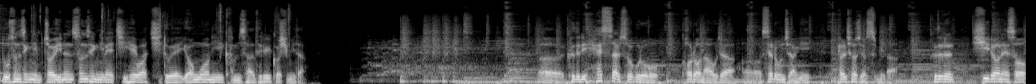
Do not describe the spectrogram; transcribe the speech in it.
노 선생님, 저희는 선생님의 지혜와 지도에 영원히 감사드릴 것입니다. 어, 그들이 햇살 속으로 걸어 나오자 어, 새로운 장이 펼쳐졌습니다. 그들은 시련에서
